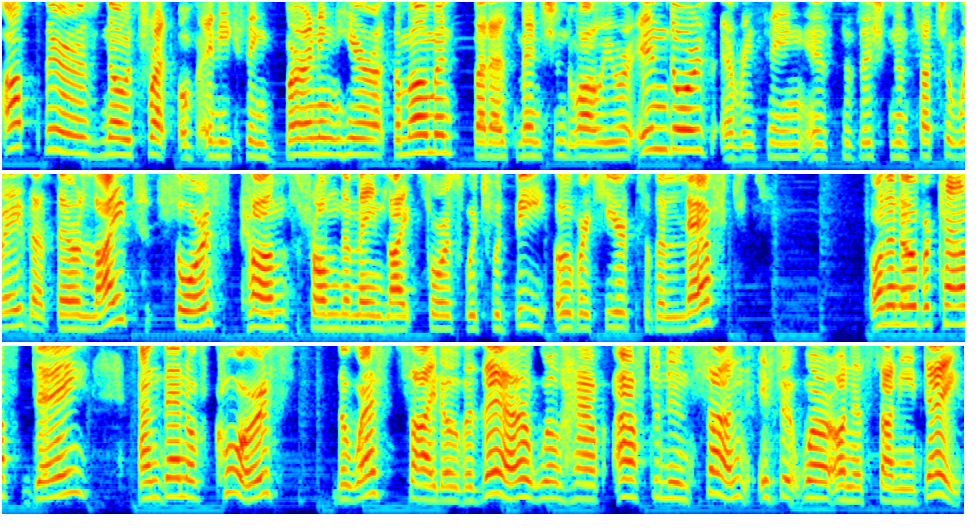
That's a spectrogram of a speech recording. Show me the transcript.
up. There is no threat of anything burning here at the moment. But as mentioned while we were indoors, everything is positioned in such a way that their light source comes from the main light source, which would be over here to the left on an overcast day. And then, of course, the west side over there will have afternoon sun if it were on a sunny day.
